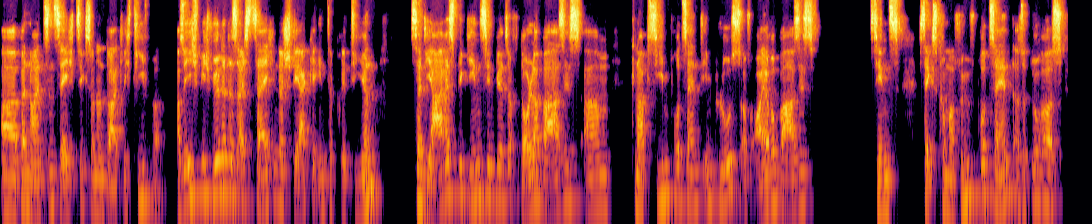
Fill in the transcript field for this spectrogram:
äh, bei 1960, sondern deutlich tiefer. Also ich, ich würde das als Zeichen der Stärke interpretieren. Seit Jahresbeginn sind wir jetzt auf Dollarbasis ähm, knapp sieben Prozent im Plus, auf Eurobasis sind es 6,5 Prozent, also durchaus,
